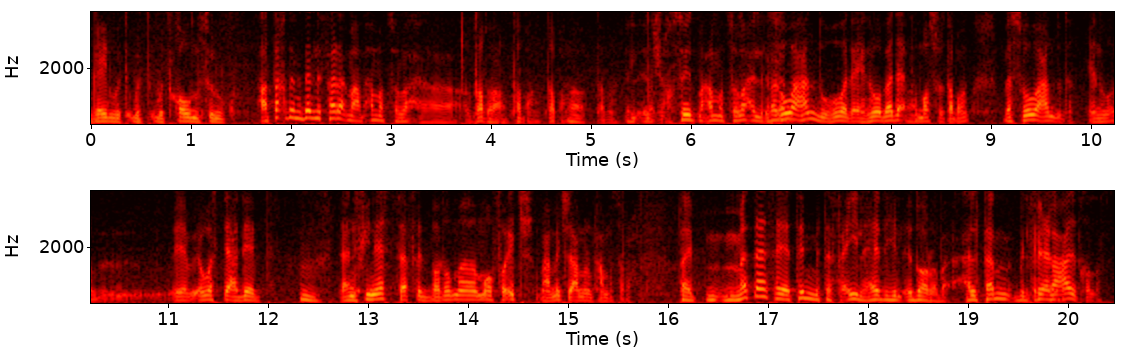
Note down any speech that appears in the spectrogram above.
جيد وت... وت... وتقوم سلوكه. أعتقد إن ده اللي فرق مع محمد صلاح يا طبعا. طبعا طبعا آه. طبعا ال- طبعاً. الشخصية محمد صلاح اللي بس فرق هو. عنده هو ده يعني هو بدأ آه. في مصر طبعا بس هو عنده ده يعني هو هو استعداد مم. لأن في ناس سافرت بره ما وفقتش ما عملتش عمله محمد صلاح طيب متى سيتم تفعيل هذه الإدارة بقى هل تم بالفعل بقى؟ فعلت خلص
